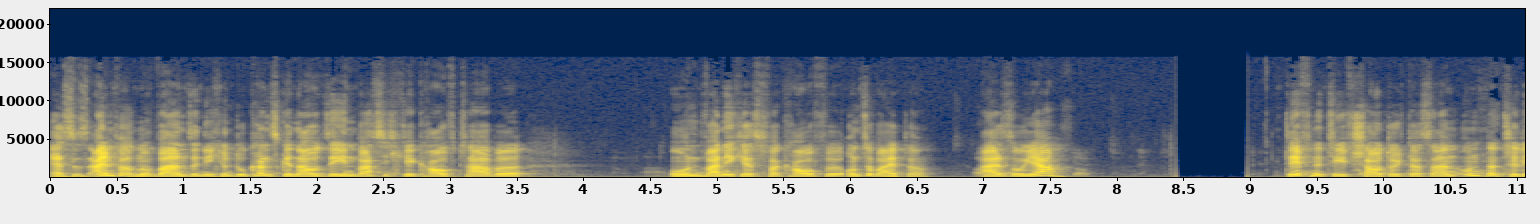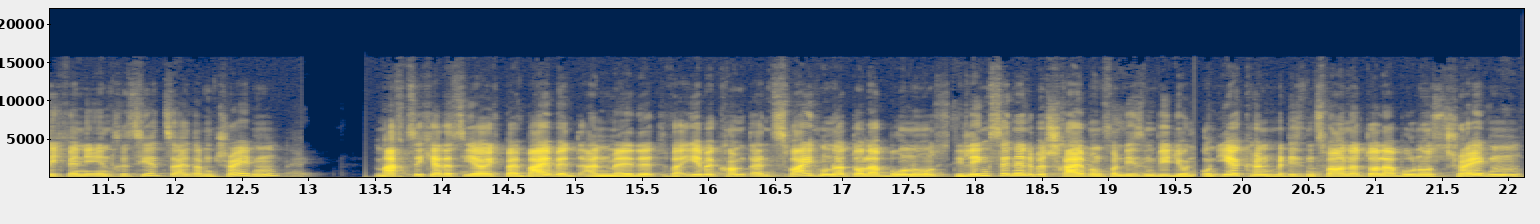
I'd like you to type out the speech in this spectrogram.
Es ist einfach nur wahnsinnig und du kannst genau sehen, was ich gekauft habe und wann ich es verkaufe und so weiter. Also ja. Definitiv schaut euch das an und natürlich, wenn ihr interessiert seid am Traden, Macht sicher, dass ihr euch bei Bybit anmeldet, weil ihr bekommt einen 200 Dollar Bonus. Die Links sind in der Beschreibung von diesem Video. Und ihr könnt mit diesem 200 Dollar Bonus traden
